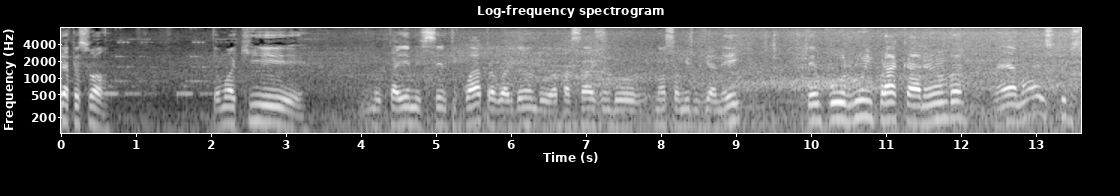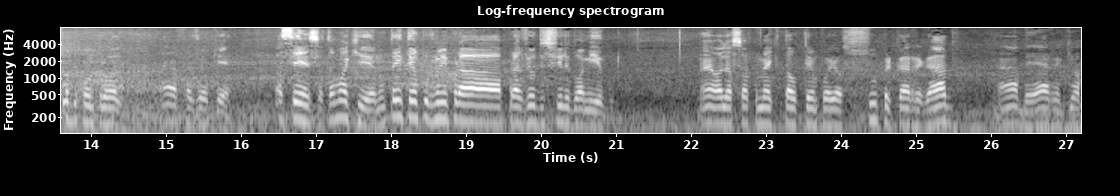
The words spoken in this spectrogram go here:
é, pessoal. Estamos aqui no KM 104 aguardando a passagem do nosso amigo Vianney. Tempo ruim pra caramba, né? Mas tudo sob controle. É, fazer o quê? Paciência, estamos aqui. Não tem tempo ruim para ver o desfile do amigo. É, olha só como é que tá o tempo aí, ó, super carregado. A BR aqui, ó,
